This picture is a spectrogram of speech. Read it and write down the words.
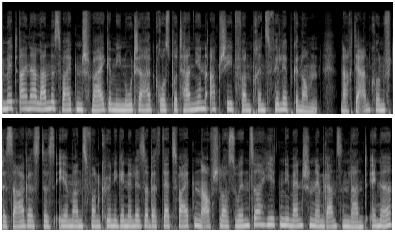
Mit einer landesweiten Schweigeminute hat Großbritannien Abschied von Prinz Philipp genommen. Nach der Ankunft des Sarges des Ehemanns von Königin Elisabeth II. auf Schloss Windsor hielten die Menschen im ganzen Land inne.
